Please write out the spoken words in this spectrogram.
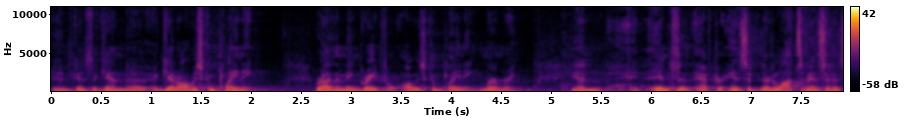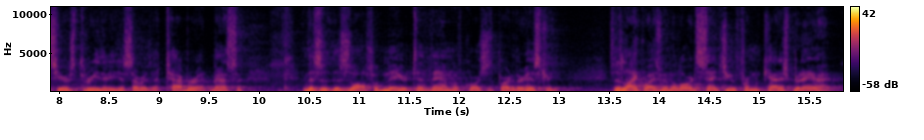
and because, again, uh, again, always complaining rather than being grateful, always complaining, murmuring. And incident after incident, there are lots of incidents. Here's three that he just summarized at Taberah, at Massah. And this is, this is all familiar to them, of course, as part of their history says, likewise, when the Lord sent you from Kadesh Barnea,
